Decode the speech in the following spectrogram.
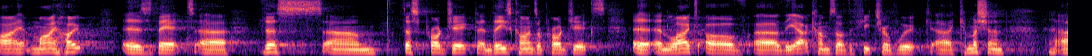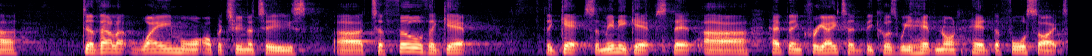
I, my hope is that uh, this, um, this project and these kinds of projects, in light of uh, the outcomes of the Future of Work uh, Commission, uh, develop way more opportunities uh, to fill the gap, the gaps, the many gaps that uh, have been created because we have not had the foresight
